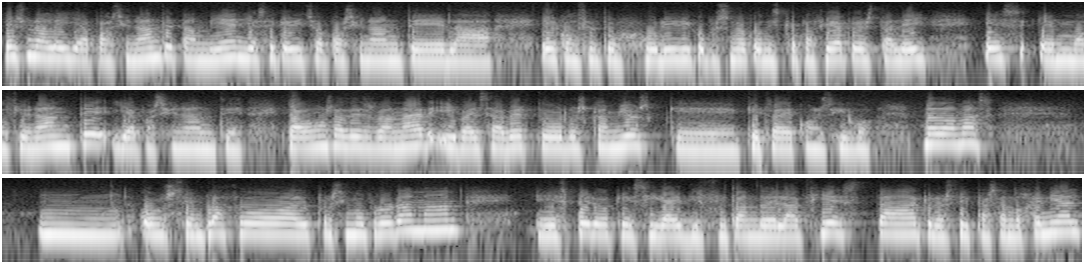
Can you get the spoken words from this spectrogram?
Es una ley apasionante también, ya sé que he dicho apasionante la- el concepto jurídico persona con discapacidad, pero esta ley es emocionante y apasionante. La vamos a desgranar y vais a ver todos los cambios que, que trae consigo. Nada más, Mm, os emplazo al próximo programa. Espero que sigáis disfrutando de la fiesta, que lo estéis pasando genial.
